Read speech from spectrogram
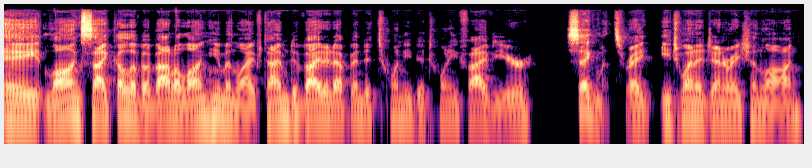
a long cycle of about a long human lifetime divided up into 20 to 25 year segments, right? Each one a generation long,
